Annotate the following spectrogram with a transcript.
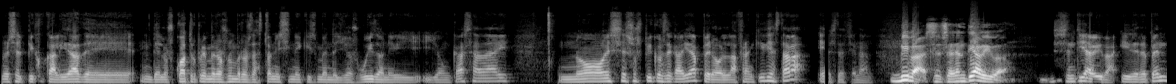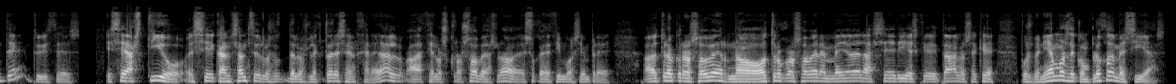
no es el pico calidad de, de los cuatro primeros números de Astonishing X-Men de Josh Whedon y, y, John Cassaday, no es esos picos de calidad, pero la franquicia estaba excepcional. Viva, se, se sentía viva. Se sentía viva y de repente tú dices, ese hastío, ese cansancio de los, de los, lectores en general hacia los crossovers, ¿no? Eso que decimos siempre. ¿A otro crossover? No, otro crossover en medio de las series que tal, no sé qué. Pues veníamos de Complejo de Mesías,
